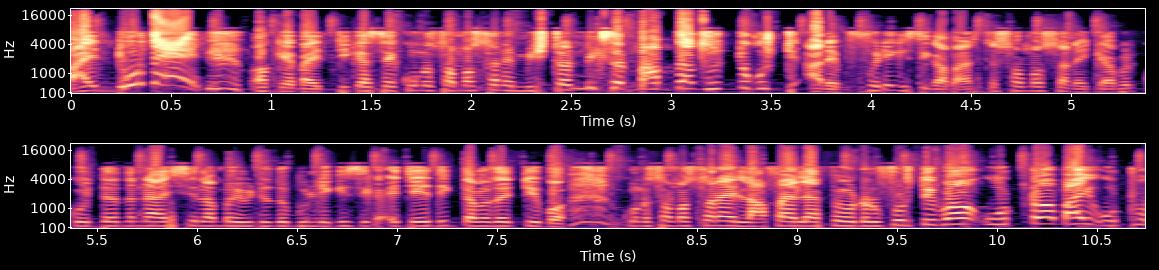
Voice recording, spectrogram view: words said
ভাই, দূর দে! ওকে ভাই, ঠিক আছে, কোনো সমস্যা নেই মিস্টার মিক্সের বাপ দাদা সত্য গোষ্ঠী। আরে ফুরে গেছি আবার আজকে সমস্যা নেই আবার কই দাদা আইছিলাম, ভাই ভিডিও তো ভুলে গেছি এই যে দিকটা আমার যাইতেইব কোনো সমস্যা নাই লাফাই লাফাই ওটার ফুরতিব উঠো, ভাই, উঠো,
